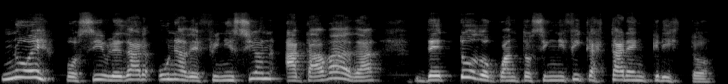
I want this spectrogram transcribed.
no es posible dar una definición acabada de todo cuanto significa estar en Cristo.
